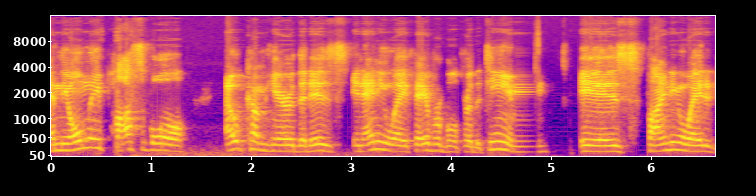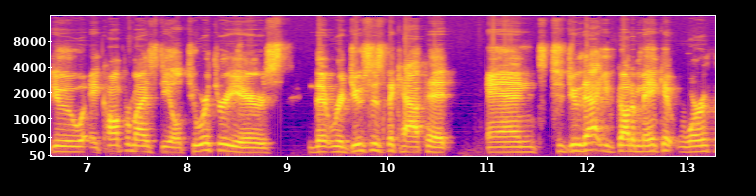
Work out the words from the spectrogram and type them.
and the only possible outcome here that is in any way favorable for the team is finding a way to do a compromise deal, two or three years that reduces the cap hit. And to do that, you've got to make it worth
